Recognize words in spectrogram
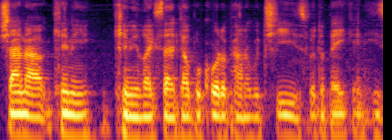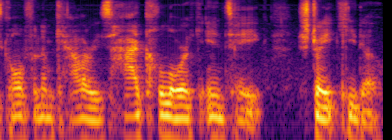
shout out Kenny. Kenny likes that double quarter pounder with cheese with the bacon. He's going for them calories, high caloric intake, straight keto.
